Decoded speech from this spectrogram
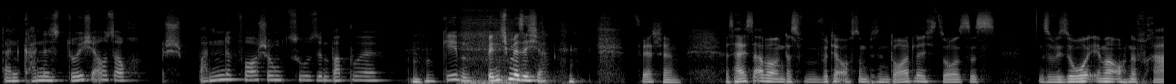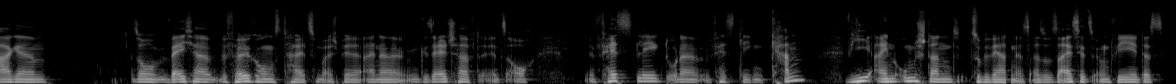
dann kann es durchaus auch spannende Forschung zu Simbabwe mhm. geben, bin ich mir sicher. Sehr schön. Das heißt aber, und das wird ja auch so ein bisschen deutlich, so es ist sowieso immer auch eine Frage, so welcher Bevölkerungsteil zum Beispiel einer Gesellschaft jetzt auch festlegt oder festlegen kann, wie ein Umstand zu bewerten ist. Also sei es jetzt irgendwie das,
